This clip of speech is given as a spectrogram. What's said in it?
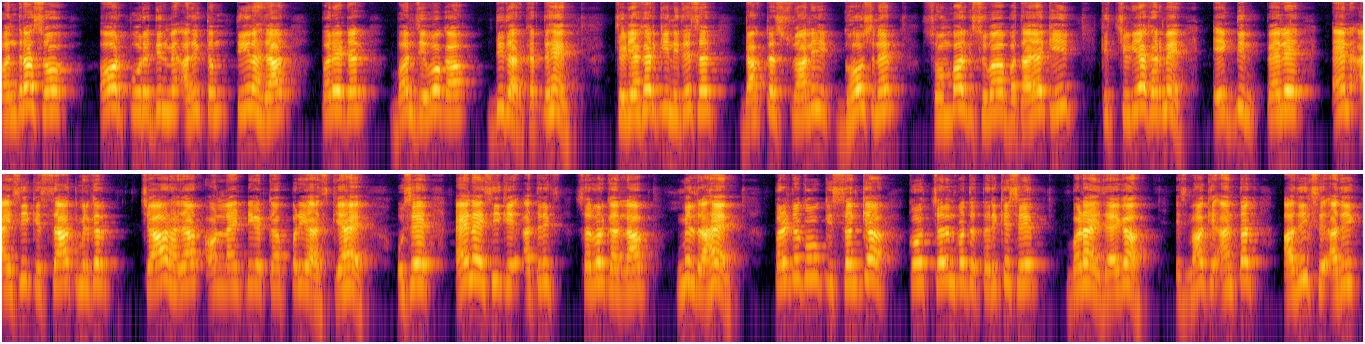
1500 और पूरे दिन में अधिकतम 3000 पर्यटक वन जीवों का दीदार करते हैं। चिड़ियाघर की निदेशक डॉक्टर सोनाली घोष ने सोमवार की सुबह बताया कि कि चिड़ियाघर में एक दिन पहले एनआईसी के साथ मिलकर 4000 ऑनलाइन टिकट का प्रयास किया है। उसे एनआईसी के अतिरिक्त सर्वर का लाभ मिल रहा है। पर्यटकों की संख्या को चरणबद्ध तरीके से बढ़ाया जाएगा। इस माह के अंत तक अधिक से अधिक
